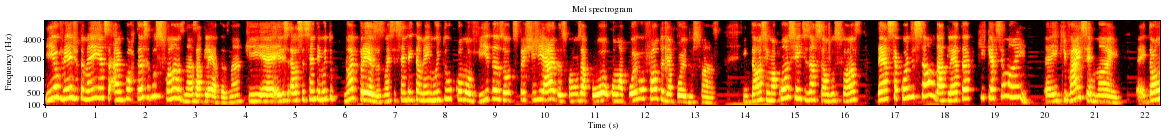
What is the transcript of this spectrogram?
E eu vejo também essa, a importância dos fãs nas atletas, né? que é, eles, elas se sentem muito, não é presas, mas se sentem também muito comovidas ou desprestigiadas com, os apo com o apoio ou falta de apoio dos fãs. Então, assim, uma conscientização dos fãs dessa condição da atleta que quer ser mãe é, e que vai ser mãe. Então,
